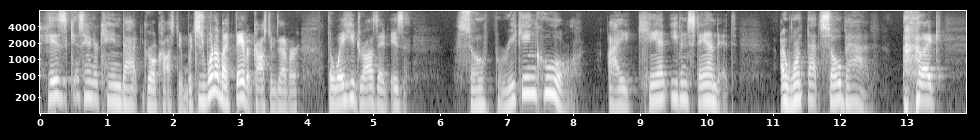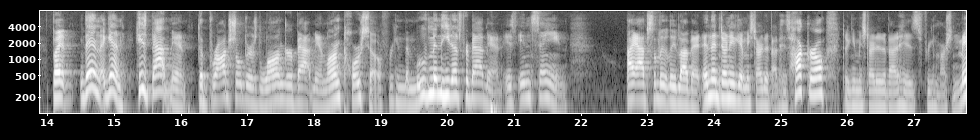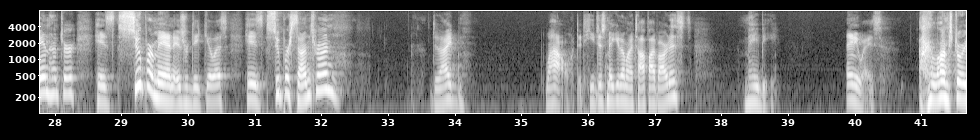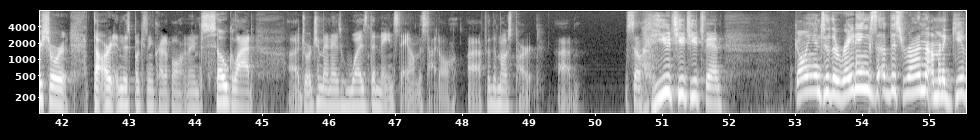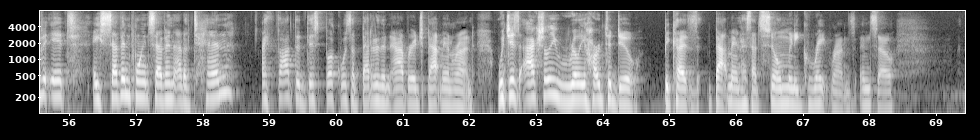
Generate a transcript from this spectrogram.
his Cassandra Cain Batgirl costume, which is one of my favorite costumes ever. The way he draws it is so freaking cool. I can't even stand it. I want that so bad. like But then again, his Batman, the broad shoulders, longer Batman, long torso, freaking the movement he does for Batman is insane. I absolutely love it. And then don't even get me started about his Hawk Girl. Don't get me started about his freaking Martian Manhunter. His Superman is ridiculous. His Super Sons run. Did I. Wow. Did he just make it on my top five artists? Maybe. Anyways, long story short, the art in this book is incredible. And I'm so glad uh, George Jimenez was the mainstay on this title uh, for the most part. Um, so, huge, huge, huge fan. Going into the ratings of this run, I'm going to give it a 7.7 out of 10. I thought that this book was a better than average Batman run, which is actually really hard to do because Batman has had so many great runs. And so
